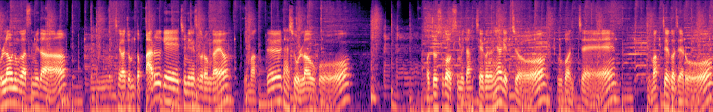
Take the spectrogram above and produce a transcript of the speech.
올라오는 것 같습니다. 음, 제가 좀 더 빠르게 진행해서 그런가요? 음악들 다시 올라오고 어쩔 수가 없습니다. 제거는 해야겠죠. 두 번째 음악 제거제로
